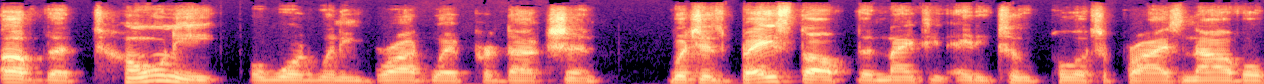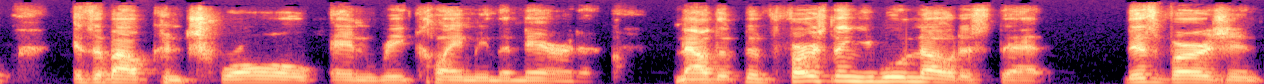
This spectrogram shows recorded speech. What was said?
of the Tony Award-winning Broadway production, which is based off the 1982 Pulitzer Prize novel, is about control and reclaiming the narrative. Now, the, the first thing you will notice that this version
